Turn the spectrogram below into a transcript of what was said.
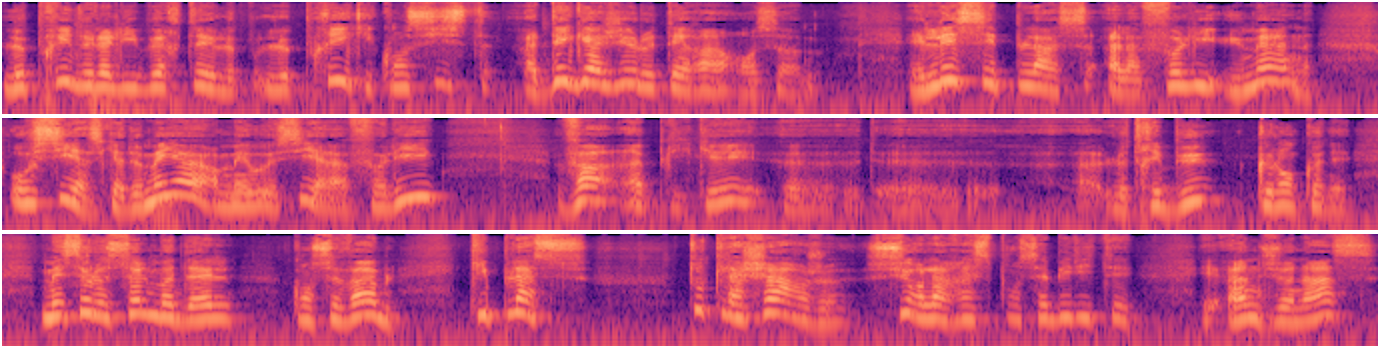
Le prix de la liberté, le, le prix qui consiste à dégager le terrain, en somme, et laisser place à la folie humaine, aussi à ce qu'il y a de meilleur, mais aussi à la folie, va impliquer euh, euh, le tribut que l'on connaît. Mais c'est le seul modèle concevable qui place toute la charge sur la responsabilité. Et Hans Jonas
